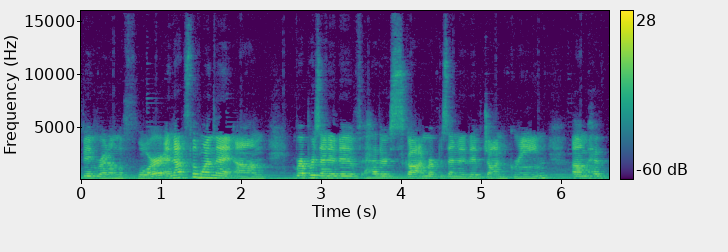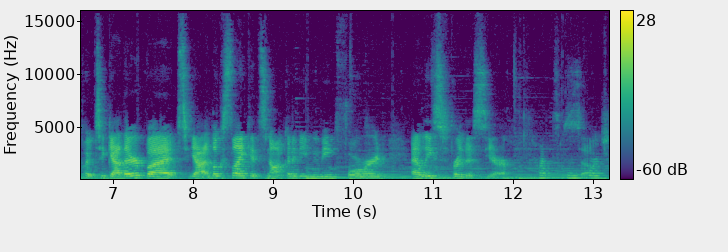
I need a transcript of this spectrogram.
been read on the floor, and that's the one that um, Representative Heather Scott and Representative John Green um, have put together. But yeah, it looks like it's not going to be moving forward, at least for this year. That's So. unfortunate.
